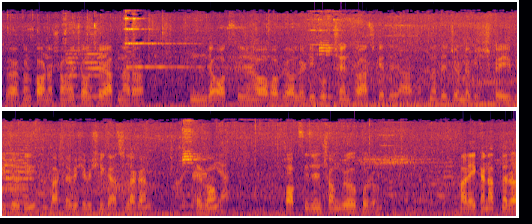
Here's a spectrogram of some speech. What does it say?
তো এখন করোনার সময় চলছে, আপনারা যা অক্সিজেনের অভাবে অলরেডি ভুগছেন, তো আজকে আপনাদের জন্য বিশেষ করে এই ভিডিওটি, বাসায় বেশি বেশি গাছ লাগান এবং অক্সিজেন সংগ্রহ করুন। আর এখানে আপনারা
